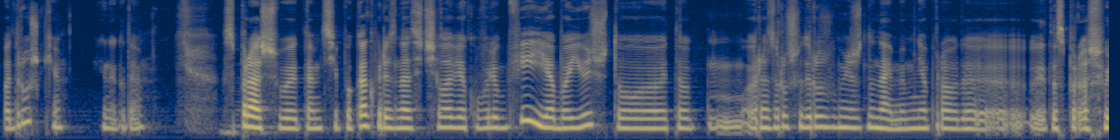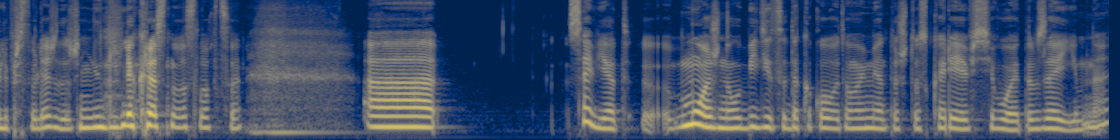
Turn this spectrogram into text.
подружки иногда спрашивают там, типа, как признаться человеку в любви, я боюсь, что это разрушит дружбу между нами. Меня, правда, э, это спрашивали, представляешь, даже не для красного словца. А, совет. Э, можно убедиться до какого-то момента, что, скорее всего, это взаимно,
